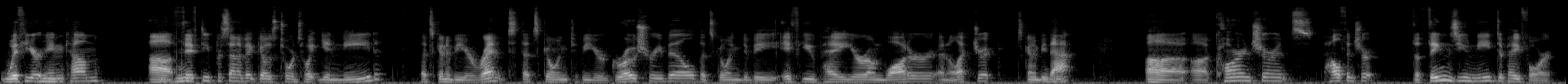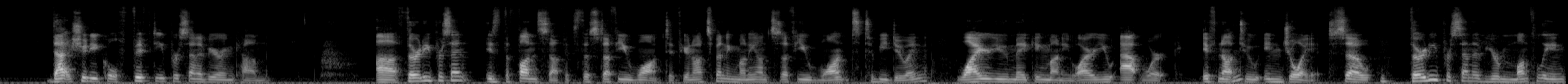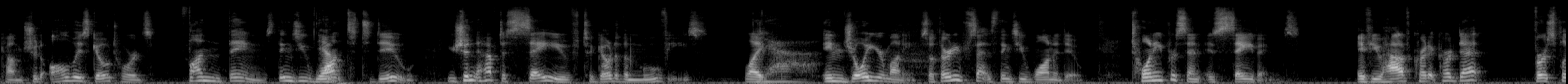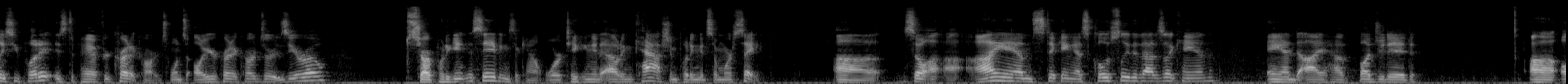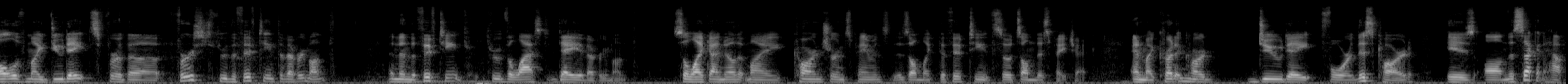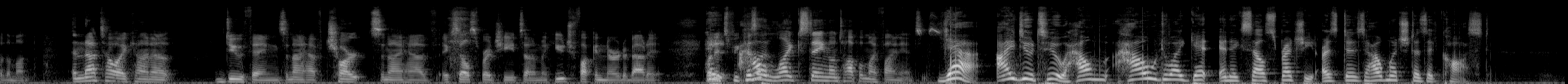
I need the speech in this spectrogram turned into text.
with your income. Uh, 50% of it goes towards what you need. That's going to be your rent. That's going to be your grocery bill. That's going to be if you pay your own water and electric. It's going to be that. Uh, uh, car insurance, health insurance, the things you need to pay for. That should equal 50% of your income. Uh, 30% is the fun stuff. It's the stuff you want. If you're not spending money on stuff you want to be doing, why are you making money? Why are you at work? If not to enjoy it. So, 30% of your monthly income should always go towards fun things, things you Yeah. want to do. You shouldn't have to save to go to the movies. Like, Yeah. enjoy your money. So 30% is things you want to do. 20% is savings. If you have credit card debt, first place you put it is to pay off your credit cards. Once all your credit cards are at zero, start putting it in a savings account or taking it out in cash and putting it somewhere safe. Uh, so I, I I am sticking as closely to that as I can, and I have budgeted uh, all of my due dates for the first through the 15th of every month, and then the 15th through the last day of every month. So, like, I know that my car insurance payment is on like the 15th, so it's on this paycheck, and my credit card due date for this card is on the second half of the month, and that's how I kind of do things. And I have charts and I have Excel spreadsheets, and I'm a huge fucking nerd about it. But Hey, it's because how- I like staying on top of my finances. Yeah, I do too. How how do I get an Excel spreadsheet? Or does how much does it cost?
